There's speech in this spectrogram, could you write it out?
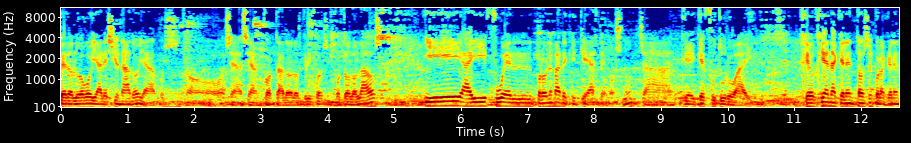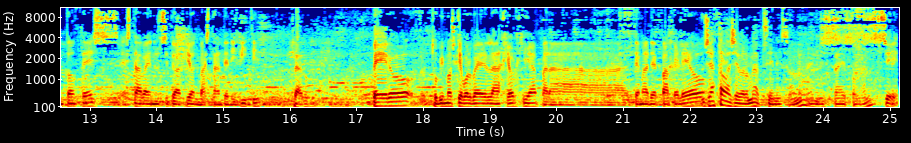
pero luego ya lesionado ya pues no, o sea, se han cortado los grifos por todos los lados y ahí fue el problema de que qué hacemos, ¿no? O sea, qué, qué futuro hay. Georgia en aquel entonces, por aquel entonces, estaba en una situación bastante difícil, Claro. pero tuvimos que volver a Georgia para el tema de papeleo. Ya estaba Shevardnadze en eso, ¿no? En esa época, ¿no? Sí.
